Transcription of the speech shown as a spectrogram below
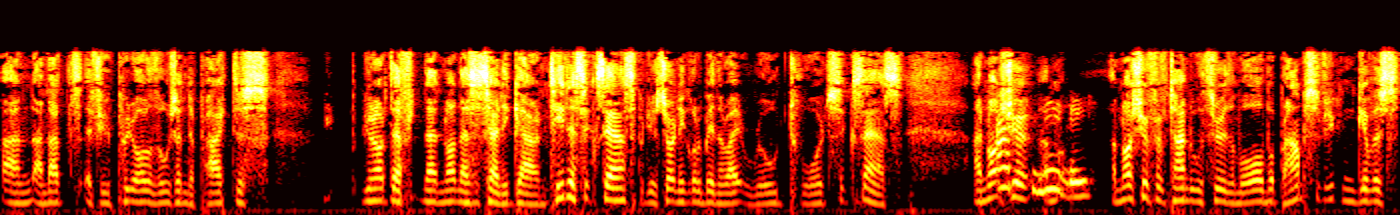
and, and that's, if you put all of those into practice, you're not, def- not necessarily guaranteed a success, but you're certainly going to be in the right road towards success. I'm not Absolutely. sure. I'm, I'm, not sure if we have time to go through them all, but perhaps if you can give us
